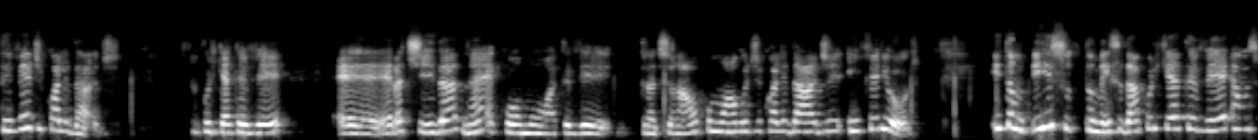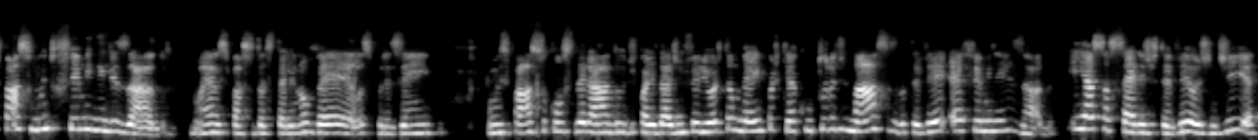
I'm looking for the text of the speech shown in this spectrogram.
TV de qualidade, porque a TV é, era tida, né, como a TV tradicional, como algo de qualidade inferior. E tam, isso também se dá porque a TV é um espaço muito feminilizado, não é? O espaço das telenovelas, por exemplo um espaço considerado de qualidade inferior também, porque a cultura de massas da TV é feminilizada. E essas séries de TV hoje em dia,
